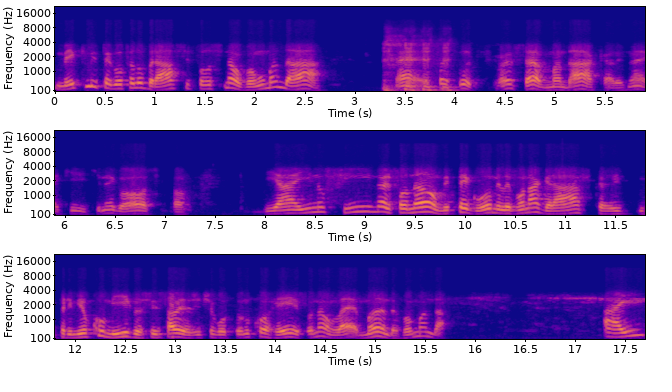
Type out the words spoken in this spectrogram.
meio que me pegou pelo braço e falou assim, não, vamos mandar. Né? Eu falei, putz, vai mandar, cara, né? Que, que negócio e tal. E aí, no fim, né, ele falou, não, me pegou, me levou na gráfica, imprimiu comigo, assim, sabe? A gente botou no correio, falou, não, lé, manda, vamos mandar. Aí,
